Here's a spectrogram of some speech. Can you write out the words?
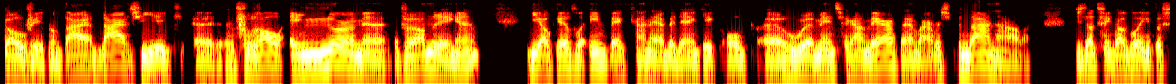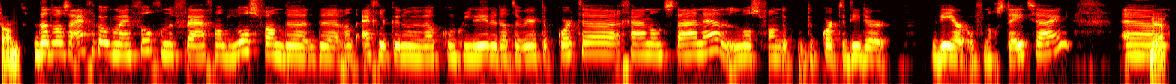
COVID. Want daar, daar zie ik uh, vooral enorme veranderingen. Die ook heel veel impact gaan hebben, denk ik, op uh, hoe we mensen gaan werven en waar we ze vandaan halen. Dus dat vind ik ook wel interessant. Dat was eigenlijk ook mijn volgende vraag. Want los van de. de want eigenlijk kunnen we wel concluderen dat er weer tekorten gaan ontstaan. Hè? Los van de tekorten die er weer of nog steeds zijn. Um, ja.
